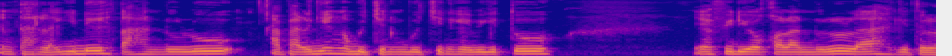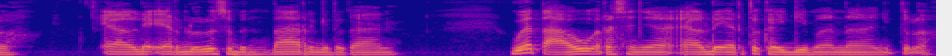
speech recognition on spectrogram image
entar lagi deh tahan dulu. Apalagi yang ngebucin-ngebucin kayak begitu. Ya video callan dulu lah gitu loh LDR dulu sebentar gitu kan. Gue tahu rasanya LDR tuh kayak gimana gitu loh.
